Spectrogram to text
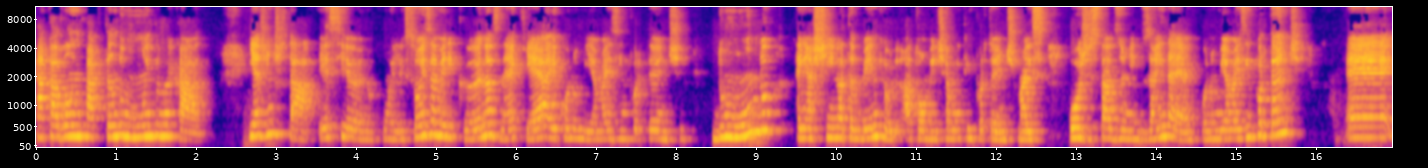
acabam impactando muito o mercado. E a gente está esse ano com eleições americanas, né, que é a economia mais importante do mundo. Tem a China também, que atualmente é muito importante, mas hoje os Estados Unidos ainda é a economia mais importante, é,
